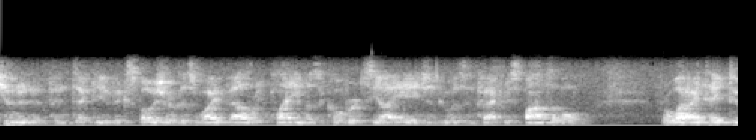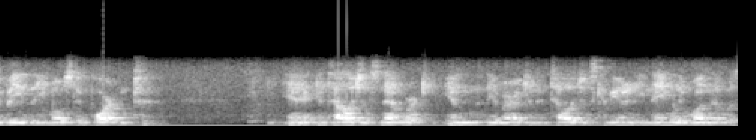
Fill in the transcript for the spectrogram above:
punitive, vindictive exposure of his wife Valerie Plame as a covert CIA agent who was in fact responsible for what I take to be the most important eh, intelligence network in the American intelligence community, namely one that was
